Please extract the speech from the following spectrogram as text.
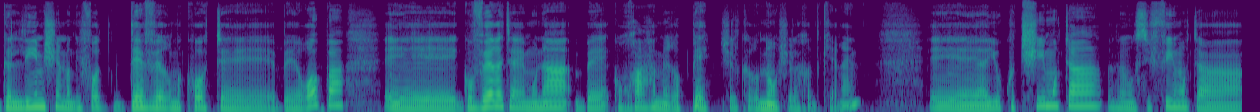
גלים של מגיפות דבר מכות באירופה, גוברת האמונה בכוחה המרפא של קרנו של החד קרן. אה, היו קודשים אותה ומוסיפים אותה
